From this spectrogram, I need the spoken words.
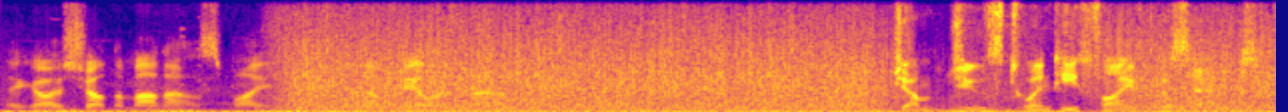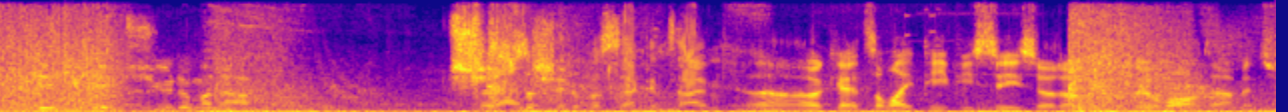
There you go, I shot the man out of spite. I'm feeling that. Jump juice 25%. Did you did shoot him enough? Shot, shoot him a second time. Oh, okay, it's a light PPC, so I don't think it'll do a lot of damage.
